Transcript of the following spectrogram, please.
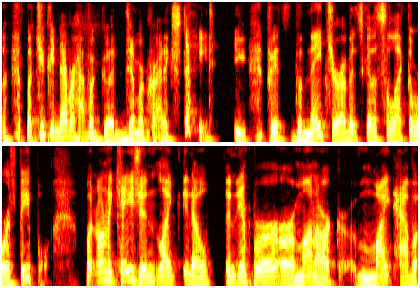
but you can never have a good democratic state. You, it's the nature of it, it's going to select the worst people. But on occasion, like you know, an emperor or a monarch might have a,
